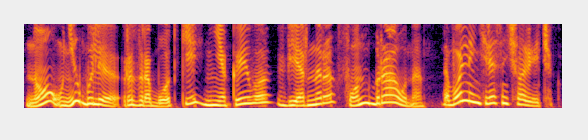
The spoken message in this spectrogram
Но у них были разработки некоего Вернера фон Брауна. Довольно интересный человечек.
